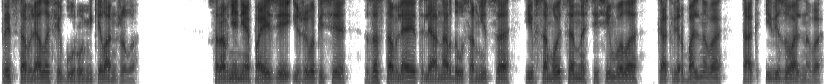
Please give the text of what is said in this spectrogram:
представляла фигуру Микеланджело. Сравнение поэзии и живописи заставляет Леонардо усомниться и в самой ценности символа, как вербального, так и визуального.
